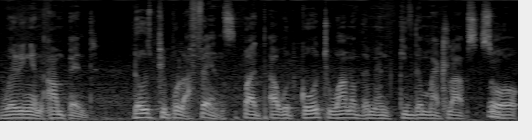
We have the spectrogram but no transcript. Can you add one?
wearing an armband. Those people are fans, but I would go to one of them and give them my clubs. So mm.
